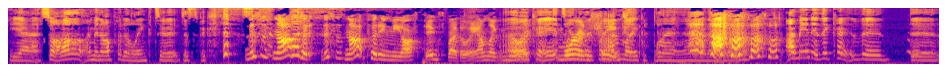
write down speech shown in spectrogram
yeah, so I'll I mean I'll put a link to it just because. This is not put, this is not putting me off figs, by the way. I'm like more oh, okay, it's more totally fine. I'm intrigued. like bland. I mean, the the the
